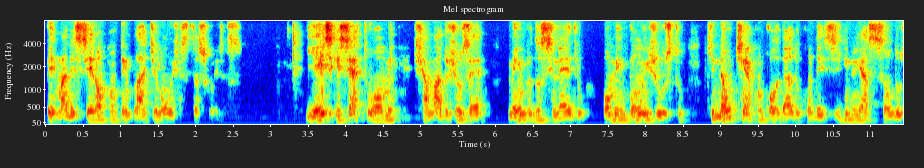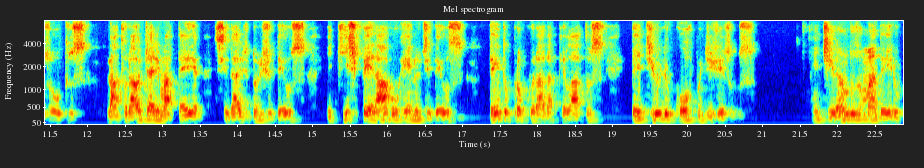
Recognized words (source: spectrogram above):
permaneceram a contemplar de longe estas coisas. E eis que certo homem, chamado José, membro do Sinédrio, homem bom e justo, que não tinha concordado com o desígnio e ação dos outros, natural de Arimateia, cidade dos judeus, e que esperava o reino de Deus, tendo procurado a Pilatos, pediu-lhe o corpo de Jesus e tirando do madeiro,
